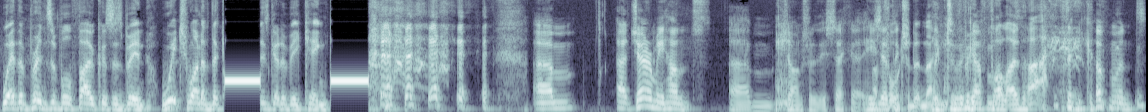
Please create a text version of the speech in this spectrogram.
where the principal focus has been which one of the is going to be king. Uh, Jeremy Hunt, um, Chancellor of the Exchequer, he said Unfortunate the, name to the government, follow that. the government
